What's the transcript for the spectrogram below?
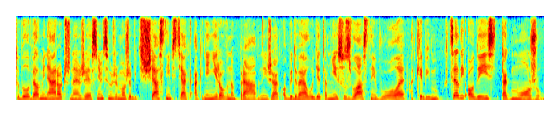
To bolo veľmi náročné, že ja si myslím, že môže byť šťastný vzťah, ak není rovnoprávny, že ak obidvaja ľudia tam nie sú z vlastnej vôle a keby chceli odísť, tak môžu.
